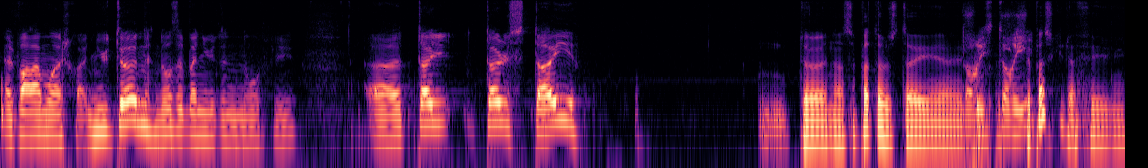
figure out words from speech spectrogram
Elle parle à moi, je crois. Newton Non, c'est pas Newton non plus. Euh, Tol- Tolstoy. Non, c'est pas Tolstoy. euh, Toy je, Story. je sais pas ce qu'il a fait lui.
